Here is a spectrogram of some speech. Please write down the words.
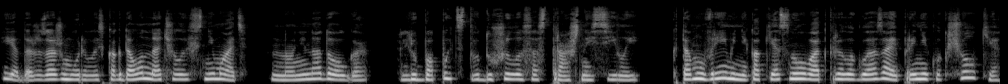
Я даже зажмурилась, когда он начал их снимать, но ненадолго. Любопытство душило со страшной силой. К тому времени, как я снова открыла глаза и приникла к щелке,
